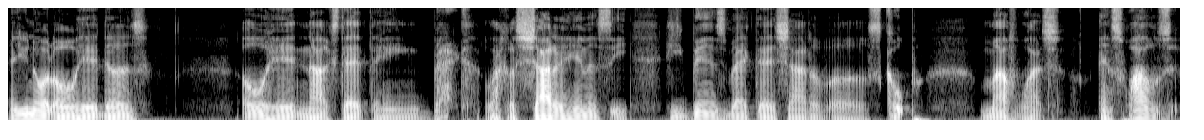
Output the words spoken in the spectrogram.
And you know what old head does? Old head knocks that thing back like a shot of Hennessy. He bends back that shot of uh, scope mouthwash and swallows it.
